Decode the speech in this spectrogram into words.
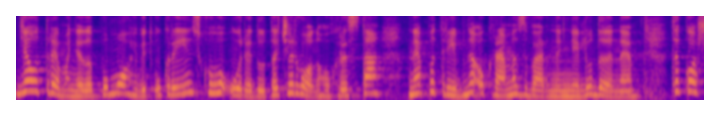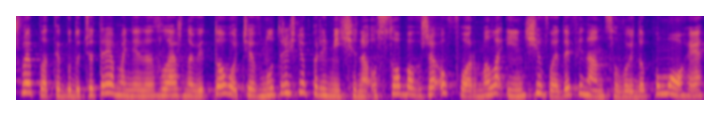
Для отримання допомоги від українського уряду та Червоного Христа не потрібне окреме звернення людини. Також виплати будуть отримані незалежно від того, чи внутрішньо переміщена особа вже оформила інші види фінансової допомоги.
